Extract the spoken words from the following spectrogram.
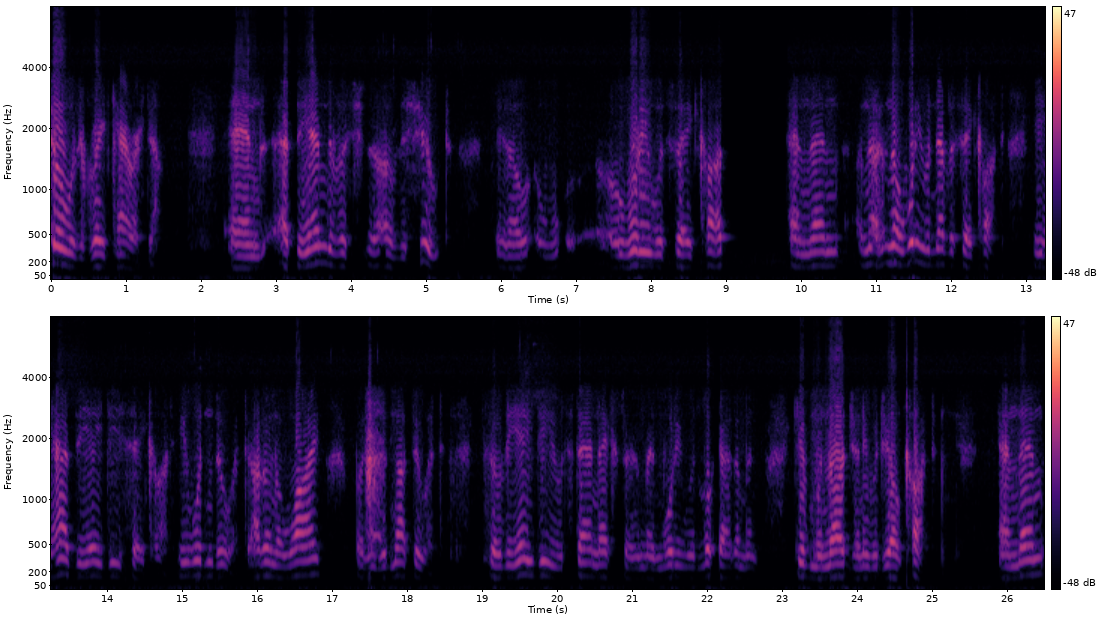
Till was a great character. And at the end of a of the shoot, you know, Woody would say cut, and then no, no, Woody would never say cut. He had the AD say cut. He wouldn't do it. I don't know why, but he would not do it. So the AD would stand next to him, and Woody would look at him and give him a nudge, and he would yell cut. And then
